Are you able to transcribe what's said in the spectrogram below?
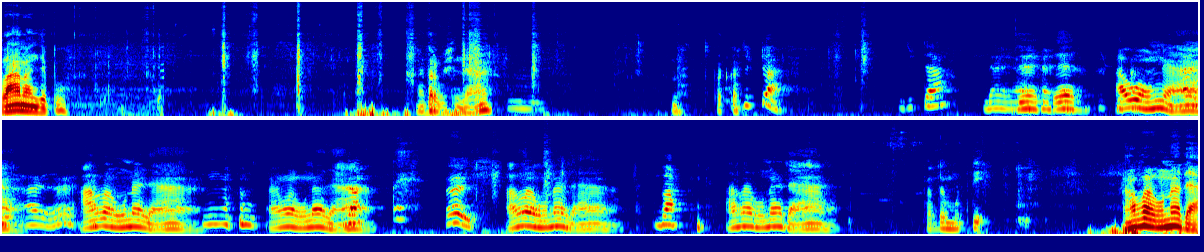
రానని చెప్పు. నిద్ర కూర్చుందా? పట్టుకో. అవ్వ ఉన్నా? అవ్వ ఉన్నదా? అవ్వ ఉన్నదా? అవ్వ ఉన్నదా? అవ్వ ఉన్నదా? పెద్ద ముట్టి. అవ్వ ఉన్నదా?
